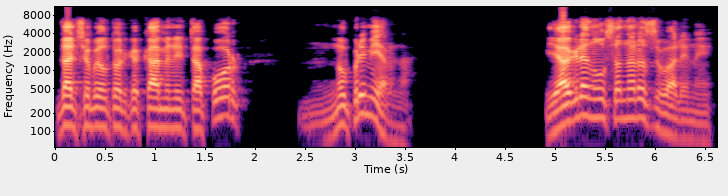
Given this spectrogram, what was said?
Дальше был только каменный топор, ну, примерно. Я оглянулся на развалины.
